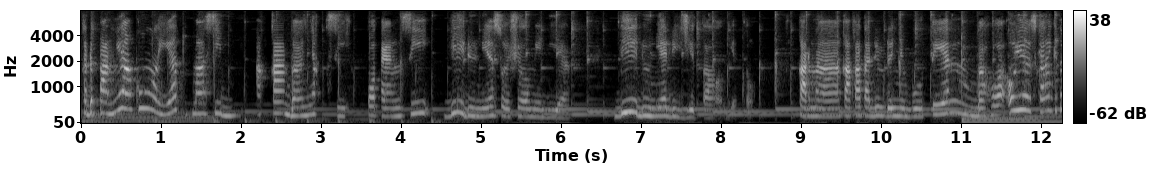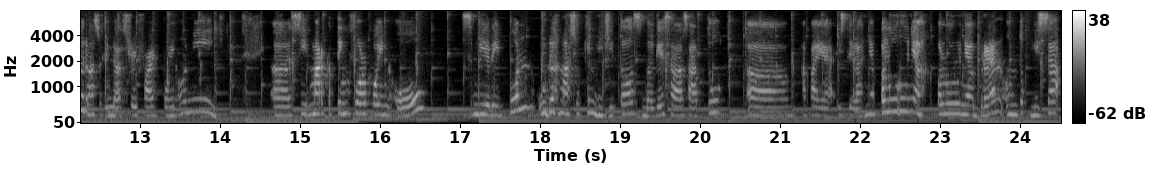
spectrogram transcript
ke depannya aku ngelihat masih akan banyak sih potensi di dunia social media, di dunia digital gitu. Karena kakak tadi udah nyebutin bahwa oh ya sekarang kita udah masuk industri 5.0 nih. Uh, si marketing 4.0 sendiri pun udah masukin digital sebagai salah satu uh, apa ya istilahnya pelurunya pelurunya brand untuk bisa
